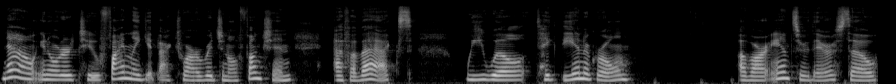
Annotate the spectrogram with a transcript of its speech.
Now, in order to finally get back to our original function, f of x, we will take the integral of our answer there. So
